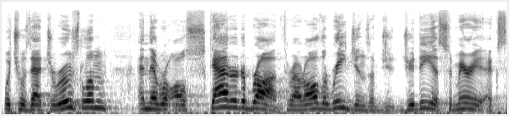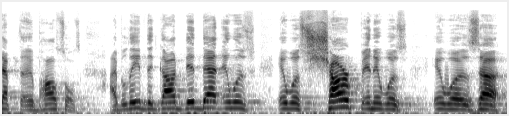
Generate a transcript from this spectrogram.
which was at Jerusalem, and they were all scattered abroad throughout all the regions of Judea, Samaria, except the apostles. I believe that God did that. It was it was sharp and it was it was uh,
